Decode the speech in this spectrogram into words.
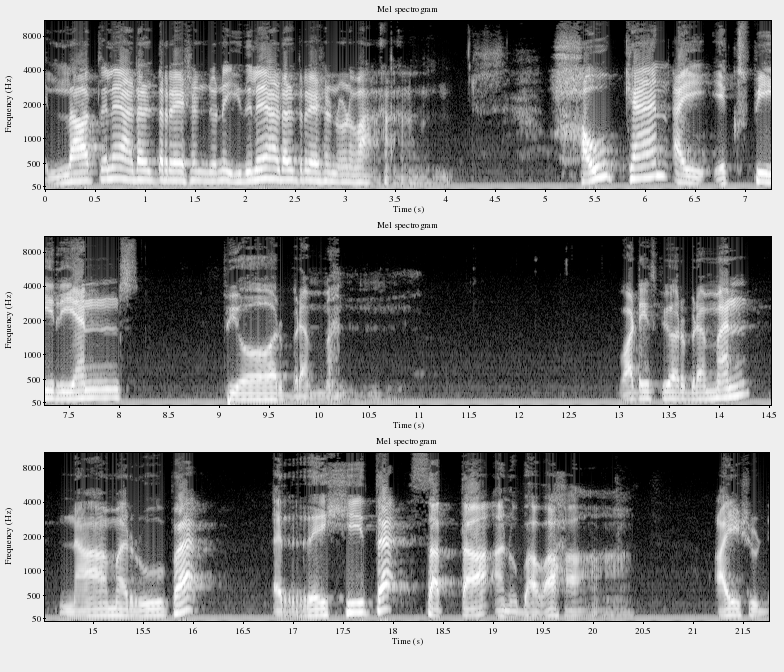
எல்லாத்துலேயும் அடல்டரேஷன் சொன்ன இதுலேயும் அடல்டரேஷன் பண்ணுவா how can I experience pure Brahman what is pure Brahman நாம ரூப नुभवः I should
